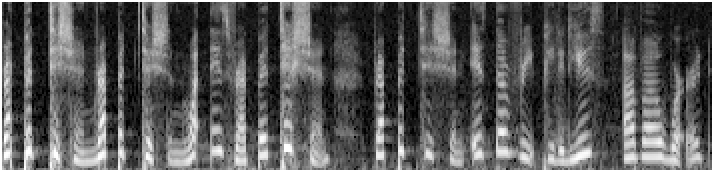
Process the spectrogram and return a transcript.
Repetition, repetition. What is repetition? Repetition is the repeated use of a word.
